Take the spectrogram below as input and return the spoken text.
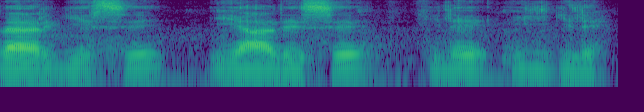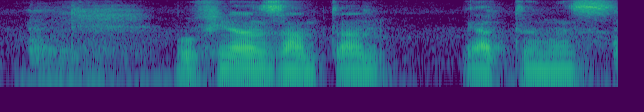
vergisi iadesi ile ilgili. Bu Finanzamt'tan yaptığımız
